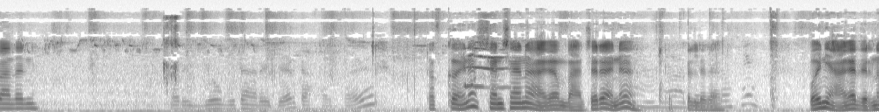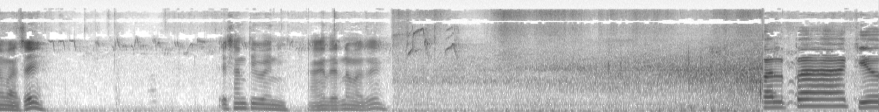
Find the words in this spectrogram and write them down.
बाँधा नि टक्क होइन सानो सानो हाँगा भाँचेर होइन टक्क लिएर आएको। बहिनी हाँगा धेर नभाँच है ए शान्ति बहिनी हाँगा धेर नभाँच है कफल पाक्यो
